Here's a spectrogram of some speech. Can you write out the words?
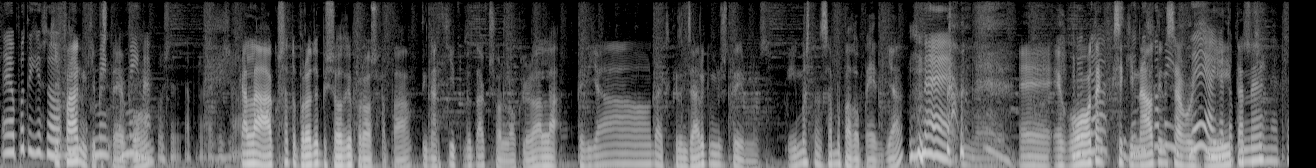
Ε, οπότε γι' αυτό Και φάνηκε, μην, πιστεύω. Μην, μην ακούσετε τα πρώτα επεισόδια. Καλά, άκουσα το πρώτο επεισόδιο πρόσφατα. Την αρχή του δεν το άκουσα ολόκληρο, αλλά παιδιά, εντάξει, κρεντζάρω και με τους τρει μας. Ήμασταν σαν παπαδοπαίδια. ναι. Ε, εγώ Ρε, όταν εντάξει, ξεκινάω δεν την είχαμε ιδέα εισαγωγή για το πώς ήταν γίνεται.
